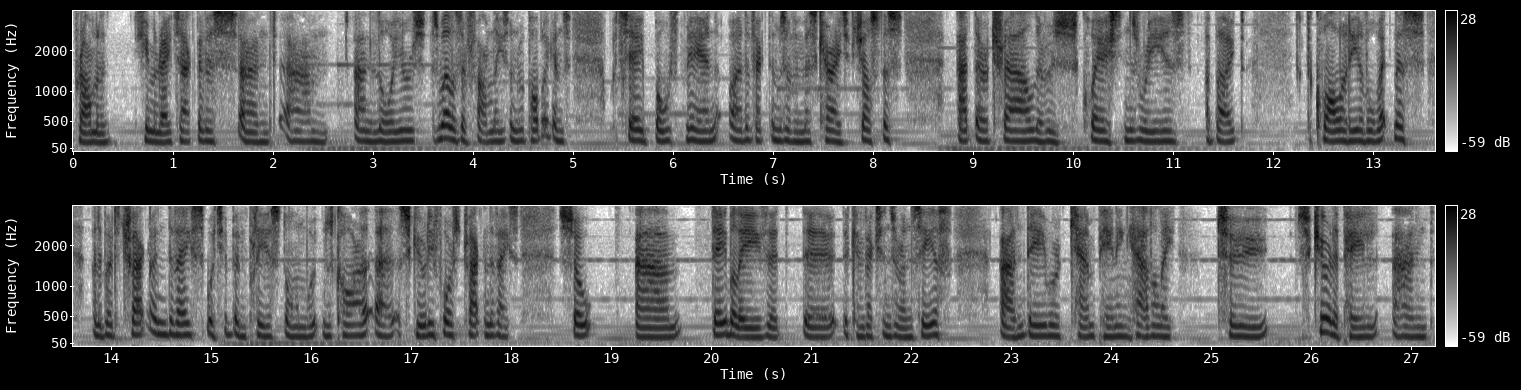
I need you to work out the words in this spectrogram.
prominent human rights activists and um, and lawyers, as well as their families and Republicans, would say both men are the victims of a miscarriage of justice. At their trial, there was questions raised about the quality of a witness and about a tracking device which had been placed on Wootton's car, a security force tracking device. So um, they believe that the, the convictions are unsafe and they were campaigning heavily to secure an appeal and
